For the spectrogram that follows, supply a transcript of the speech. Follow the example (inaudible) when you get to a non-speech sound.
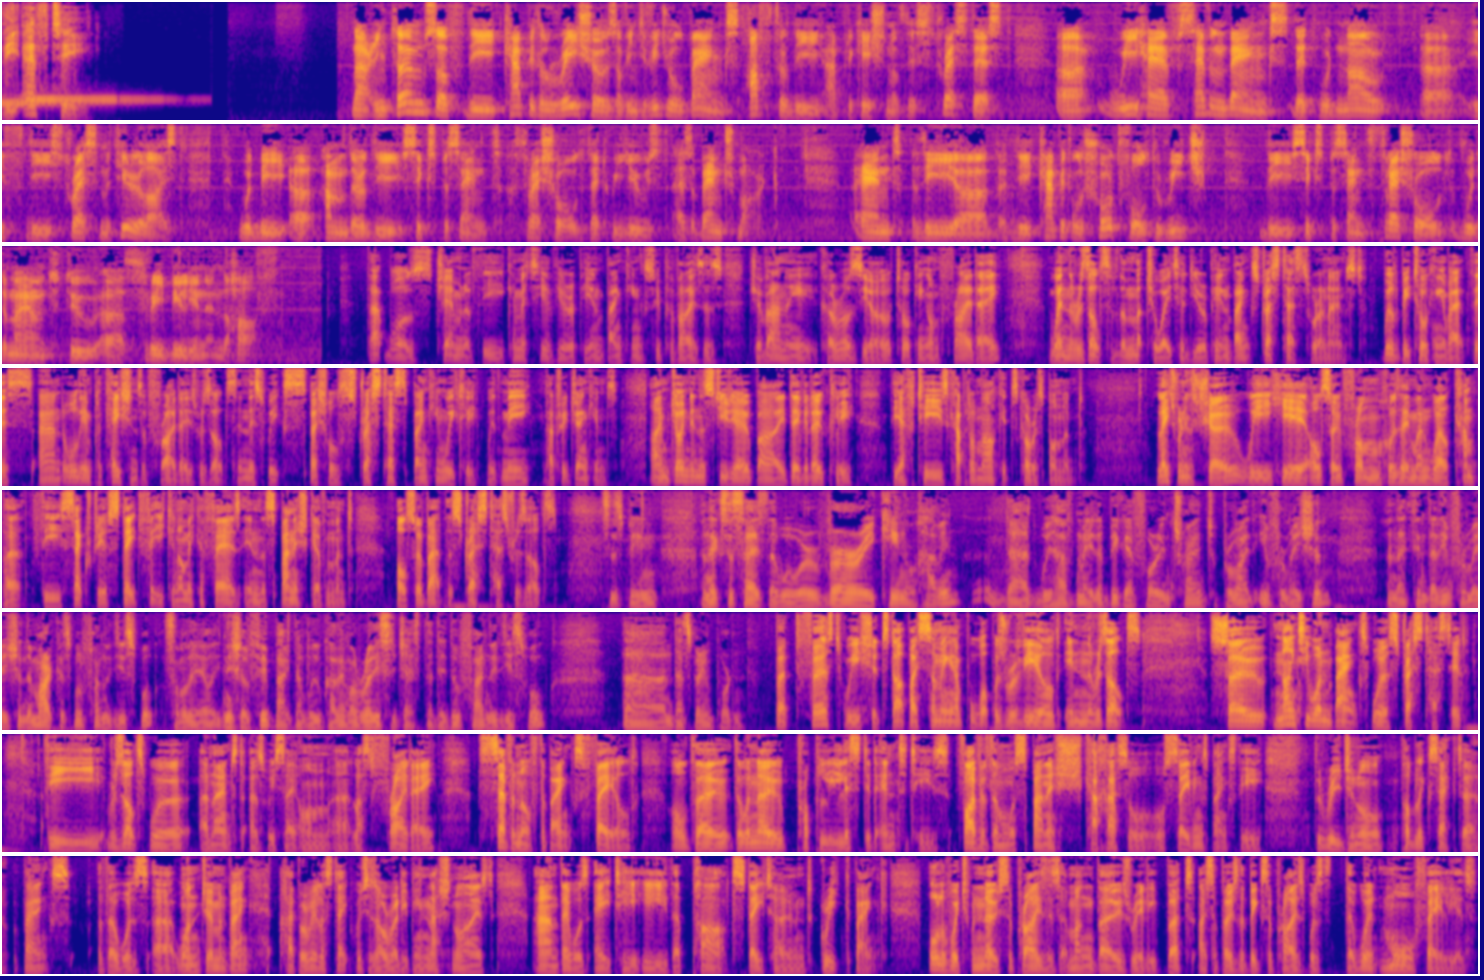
The FT. Now, in terms of the capital ratios of individual banks after the application of this stress test, uh, we have seven banks that would now, uh, if the stress materialized, would be uh, under the 6% threshold that we used as a benchmark. And the, uh, the capital shortfall to reach the 6% threshold would amount to uh, 3 billion and a half. That was Chairman of the Committee of European Banking Supervisors Giovanni Carosio talking on Friday when the results of the much awaited European bank stress tests were announced. We'll be talking about this and all the implications of Friday's results in this week's special Stress Tests Banking Weekly with me, Patrick Jenkins. I'm joined in the studio by David Oakley, the FT's capital markets correspondent. Later in the show, we hear also from Jose Manuel Campa, the Secretary of State for Economic Affairs in the Spanish government, also about the stress test results. This has been an exercise that we were very keen on having, that we have made a big effort in trying to provide information. And I think that information, the markets will find it useful. Some of the initial feedback that we've gotten already suggests that they do find it useful. And that's very important. But first, we should start by summing up what was revealed in the results. So, 91 banks were stress tested. The results were announced, as we say, on uh, last Friday. Seven of the banks failed, although there were no properly listed entities. Five of them were Spanish cajas or, or savings banks, the the regional public sector banks, there was uh, one German bank, Hypo Real Estate, which has already been nationalised, and there was ATE, the part state owned Greek bank, all of which were no surprises among those, really. But I suppose the big surprise was there weren't more failures.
